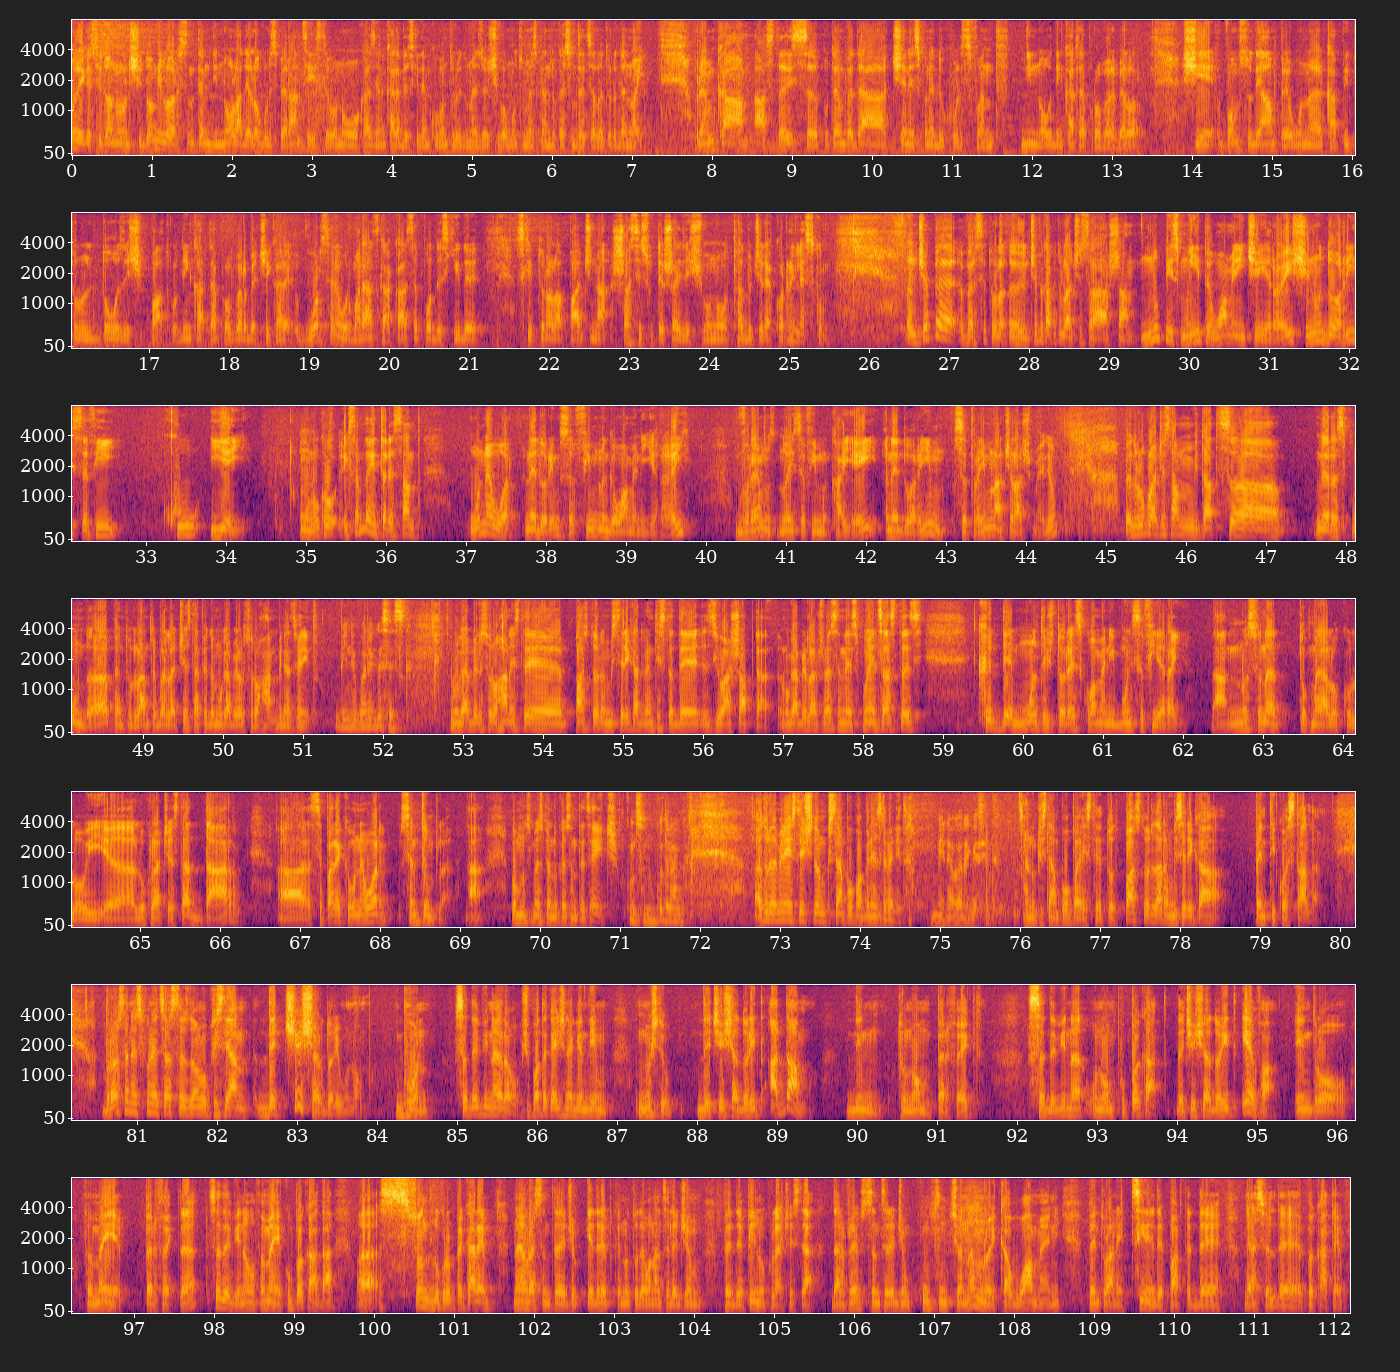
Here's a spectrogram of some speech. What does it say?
Bun regăsit, doamnelor și domnilor! Suntem din nou la Dialogul Speranței. Este o nouă ocazie în care deschidem Cuvântul lui Dumnezeu și vă mulțumesc pentru că sunteți alături de noi. Vrem ca astăzi să putem vedea ce ne spune Duhul Sfânt, din nou, din Cartea Proverbelor și vom studia împreună capitolul 24 din Cartea Proverbe. Cei care vor să ne urmărească acasă pot deschide Scriptura la pagina 661, traducerea Cornilescu. Începe, versetul, începe capitolul acesta așa. Nu pismui pe oamenii cei răi și nu dori să fii cu ei. Un lucru extrem de interesant. Uneori ne dorim să fim lângă oamenii răi, vrem noi să fim ca ei, ne dorim să trăim în același mediu. Pentru lucrul acesta am invitat să ne răspundă pentru la întrebările acestea pe domnul Gabriel Sorohan. Bine ați venit! Bine vă regăsesc! Domnul Gabriel Sorohan este pastor în Biserica Adventistă de ziua șaptea. Domnul Gabriel, aș vrea să ne spuneți astăzi cât de mult își doresc oamenii buni să fie răi. Da? Nu sună tocmai la locul lui uh, lucrul acesta, dar uh, se pare că uneori se întâmplă. Da? Vă mulțumesc pentru că sunteți aici. Cum să nu, cu drag. Alături de mine este și domnul Cristian Popa, bine ați revenit. Bine v-am regăsit. Domnul Cristian Popa este tot pastor, dar în Biserica Penticostală. Vreau să ne spuneți astăzi, domnul Cristian, de ce și-ar dori un om bun să devină rău? Și poate că aici ne gândim, nu știu, de ce și-a dorit Adam dintr-un om perfect să devină un om cu păcat? De ce și-a dorit Eva într-o femeie perfectă să devină o femeie cu păcat. Da? Uh, sunt lucruri pe care noi am vrea să înțelegem. E drept că nu totdeauna înțelegem pe deplin lucrurile acestea, dar vrem să înțelegem cum funcționăm noi ca oameni pentru a ne ține departe de, de astfel de păcate.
